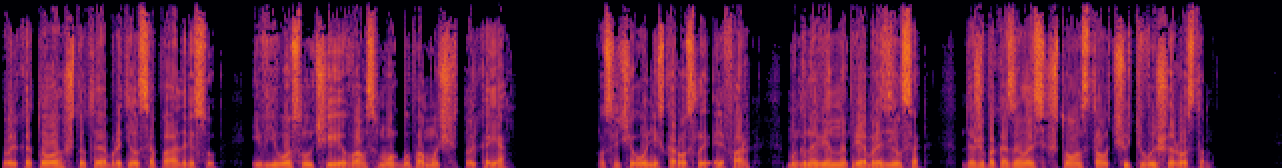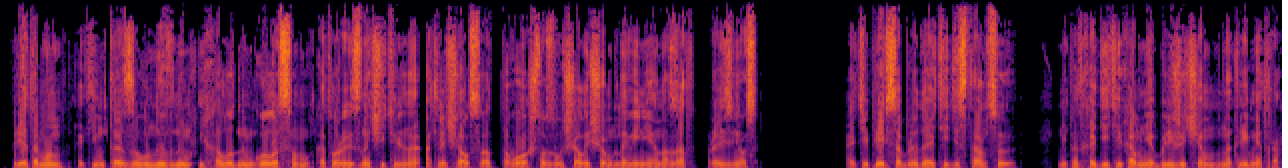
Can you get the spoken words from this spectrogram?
«Только то, что ты обратился по адресу, и в его случае вам смог бы помочь только я». После чего низкорослый Эльфар мгновенно преобразился, даже показалось, что он стал чуть выше ростом. При этом он каким-то заунывным и холодным голосом, который значительно отличался от того, что звучал еще мгновение назад, произнес. «А теперь соблюдайте дистанцию, не подходите ко мне ближе, чем на три метра».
